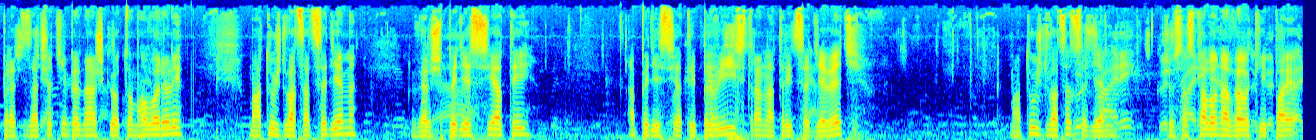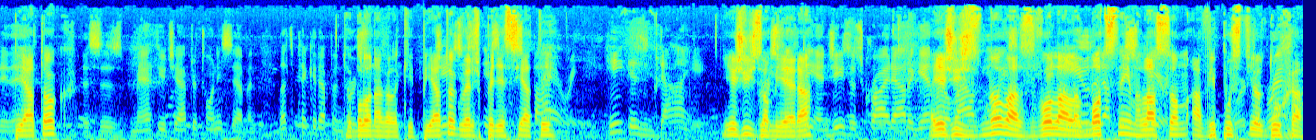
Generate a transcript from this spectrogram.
pred začiatím prednášky o tom hovorili. Matúš 27, verš 50 a 51, strana 39. Matúš 27, čo sa stalo na Veľký piatok. To bolo na Veľký piatok, verš 50. Ježiš zomiera a Ježiš znova zvolal mocným hlasom a vypustil ducha.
